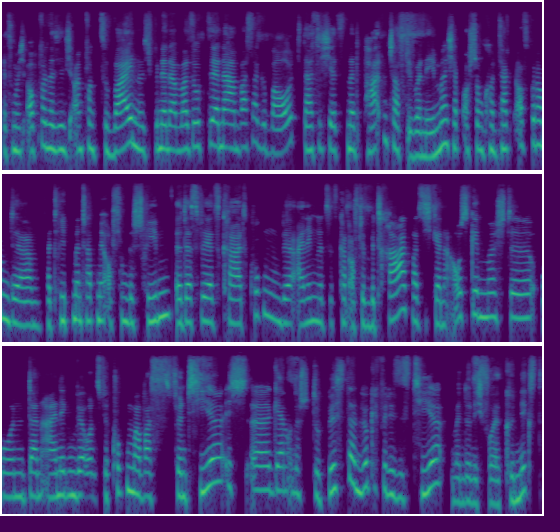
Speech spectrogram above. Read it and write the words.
jetzt muss ich aufpassen, dass ich nicht anfange zu weinen. Ich bin ja da mal so sehr nah am Wasser gebaut, dass ich jetzt eine Patenschaft übernehme. Ich habe auch schon Kontakt aufgenommen. Der Vertriebmensch hat mir auch schon geschrieben, äh, dass wir jetzt gerade gucken, wir einigen uns jetzt gerade auf den Betrag, was ich gerne ausgeben möchte. Und dann einigen wir uns, wir gucken mal, was für ein Tier ich äh, gerne unterstütze. Du bist dann wirklich für dieses Tier, wenn du nicht vorher kündigst,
